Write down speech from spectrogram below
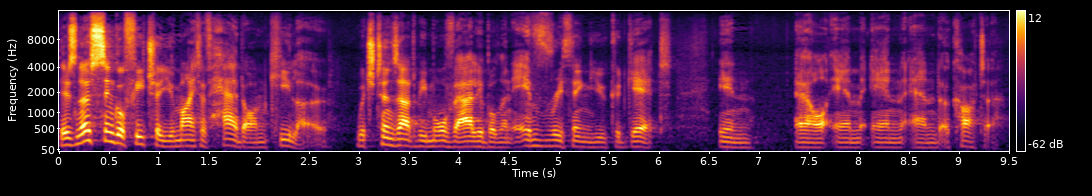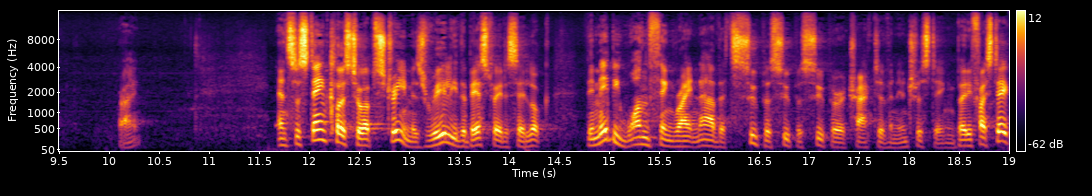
there's no single feature you might have had on Kilo which turns out to be more valuable than everything you could get in L, M, N, and Ocata, right? And so staying close to upstream is really the best way to say, look, there may be one thing right now that's super, super, super attractive and interesting, but if I, stay,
